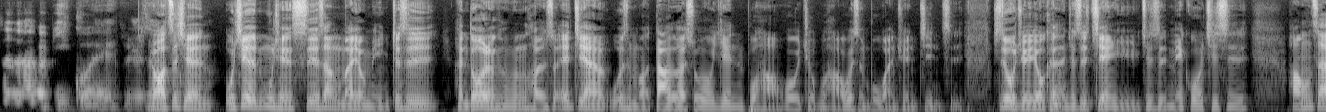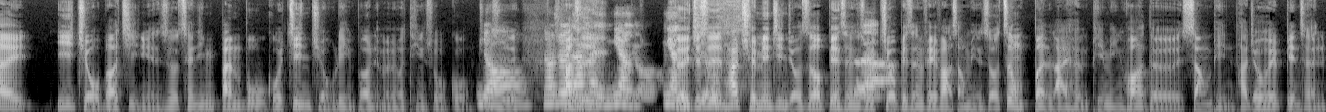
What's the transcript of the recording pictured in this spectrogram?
真的它会逼归。有啊，之前我记得目前世界上蛮有名，就是很多人可能好像说，哎，既然为什么大家都在说烟不好或酒不好，为什么不完全禁止？其实我觉得有可能就是鉴于，就是美国其实好像在。一九不知道几年的时候，曾经颁布过禁酒令，不知道你们有没有听说过？有，然后就开始酿酿对，就是它全面禁酒之后，变成说酒变成非法商品的时候，这种本来很平民化的商品，它就会变成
